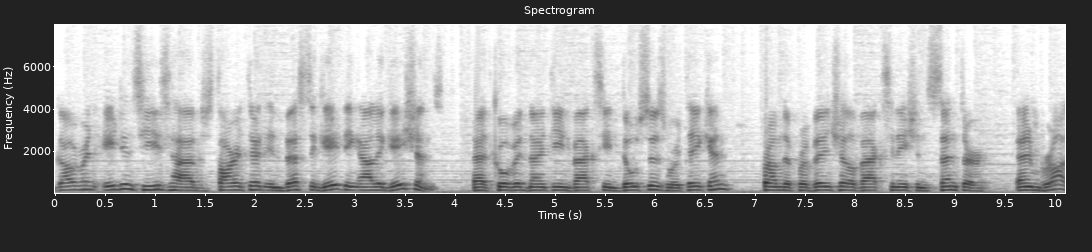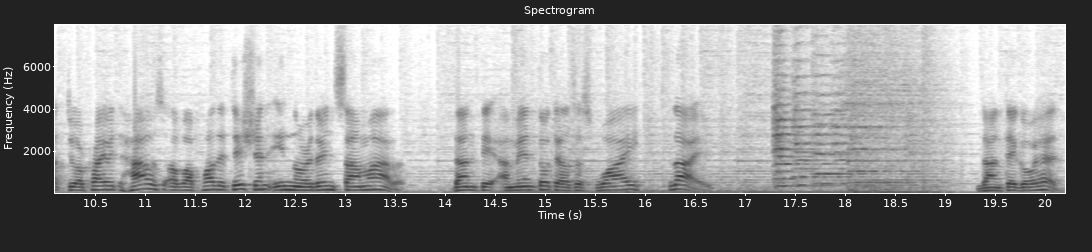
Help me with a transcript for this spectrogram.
government agencies have started investigating allegations that COVID 19 vaccine doses were taken from the provincial vaccination center and brought to a private house of a politician in northern Samar. Dante Amento tells us why live. Dante, go ahead.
